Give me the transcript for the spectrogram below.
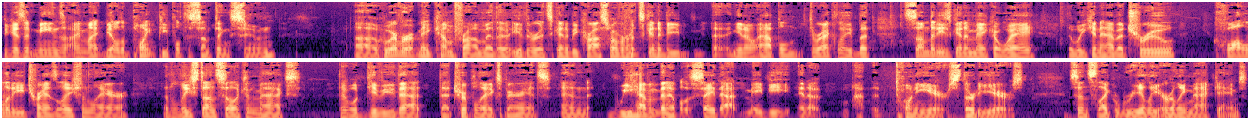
because it means I might be able to point people to something soon uh, whoever it may come from. Either it's going to be crossover, it's going to be uh, you know Apple directly, but somebody's going to make a way that we can have a true quality translation layer, at least on Silicon Macs, that will give you that that AAA experience. And we haven't been able to say that maybe in a twenty years, thirty years since like really early Mac games.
